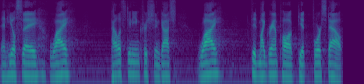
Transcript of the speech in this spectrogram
and he'll say, Why, Palestinian Christian, gosh, why did my grandpa get forced out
